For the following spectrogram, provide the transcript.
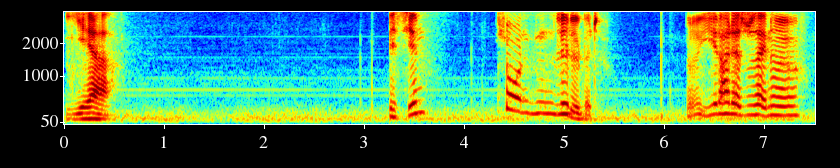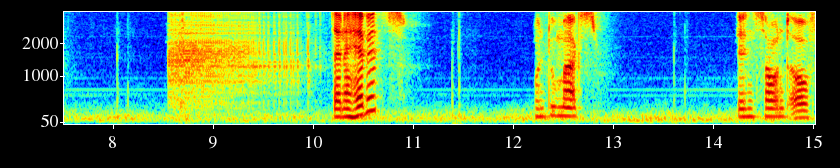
Yeah. Bisschen? Schon ein little bit. Ne, jeder hat ja so seine seine Habits und du magst den Sound of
